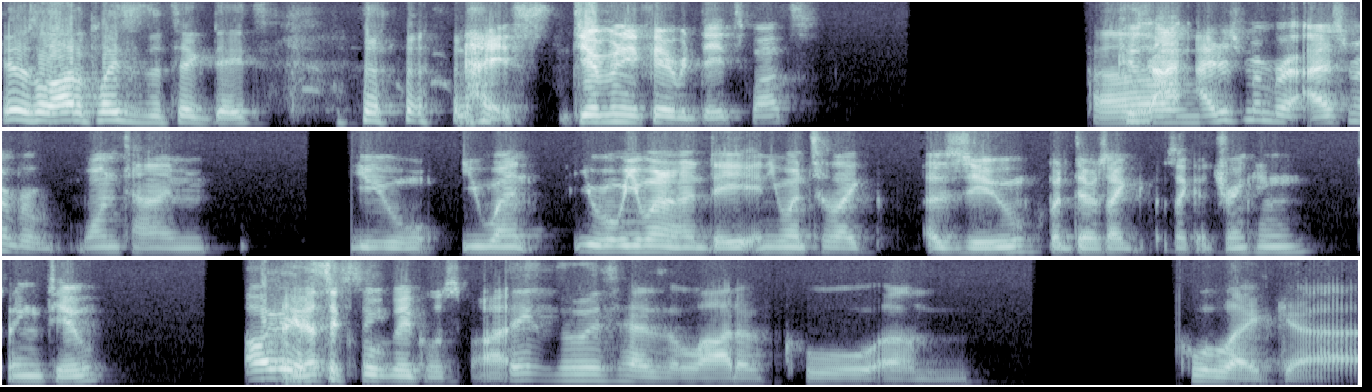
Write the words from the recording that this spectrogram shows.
yeah, there's a lot of places to take dates. Nice. Do you have any favorite date spots? Because Um, I, I just remember I just remember one time you you went you you went on a date and you went to like a zoo, but there's like it was like a drinking thing too. oh Like, yeah, that's so a cool St. really cool spot. St. Louis has a lot of cool, um, cool like uh,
